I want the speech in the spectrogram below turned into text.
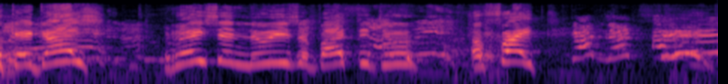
Okay, guys. Royce and Louis is about to do a fight. Come. Let's see.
